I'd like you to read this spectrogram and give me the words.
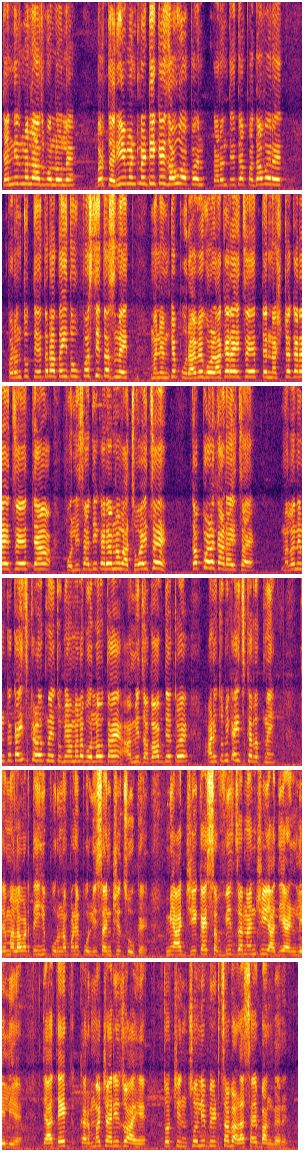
त्यांनीच मला आज बोलवलंय. बरं तरीही म्हटलं ठीक आहे जाऊ आपण. कारण ते त्या पदावर आहेत. परंतु ते तर आता इथं उपस्थितच नाहीत. मग नेमके पुरावे गोळा करायचे आहेत, ते नष्ट करायचे आहेत, त्या पोलीस अधिकाऱ्यांना वाचवायचं आहे का पळ काढायचा आहे मला नेमकं काहीच कळत नाही. तुम्ही आम्हाला बोलवताय आम्ही जबाब देतोय आणि तुम्ही काहीच करत नाही. ते मला वाटतं ही पूर्णपणे पोलिसांची चूक आहे. मी आज जी काही सव्वीस जणांची यादी आणलेली आहे त्यात एक कर्मचारी जो आहे तो चिंचोली बीटचा बाळासाहेब बांगर आहे.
